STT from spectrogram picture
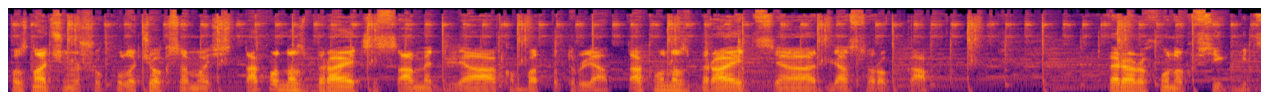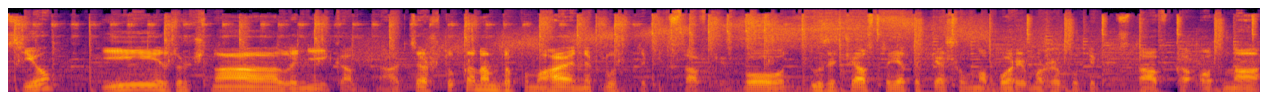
позначено, що кулачок саме ось так воно збирається саме для комбат патруля. Так воно збирається для 40. Перерахунок всіх бійців і зручна линійка. Ця штука нам допомагає не плутати підставки, бо дуже часто є таке, що в наборі може бути підставка одна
